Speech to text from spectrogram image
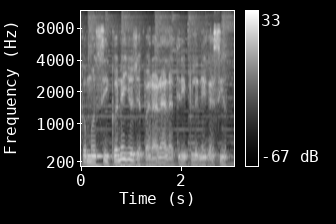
como si con ellos reparara la triple negación.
